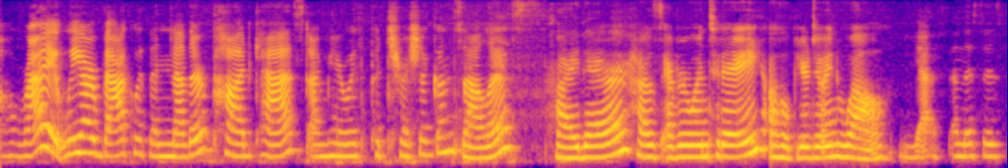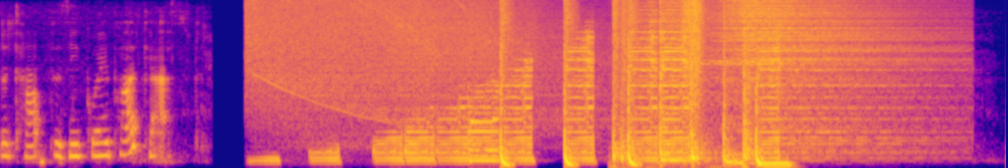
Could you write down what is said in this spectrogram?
All right, we are back with another podcast. I'm here with Patricia Gonzalez. Hi there. How's everyone today? I hope you're doing well. Yes, and this is the Top Physique Way podcast.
